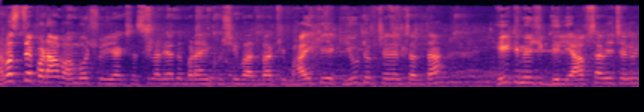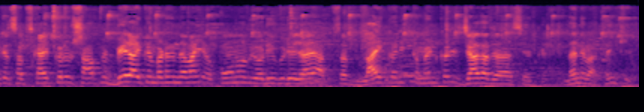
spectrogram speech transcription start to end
नमस्ते पड़ाव हम बहुत एक शशिलाल यादव बड़ा ही खुशी बात बा कि। भाई की एक यूट्यूब चैनल चलता। हिट म्यूज़िक दिल्ली आप सब ये चैनल के सब्सक्राइब करो। साथ में बेल आइकन बटन दबाई और कोनो भी ऑडियो वीडियो जाए, आप सब लाइक करी कमेंट करी ज़्यादा से ज़्यादा शेयर करें धन्यवाद। Thank you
